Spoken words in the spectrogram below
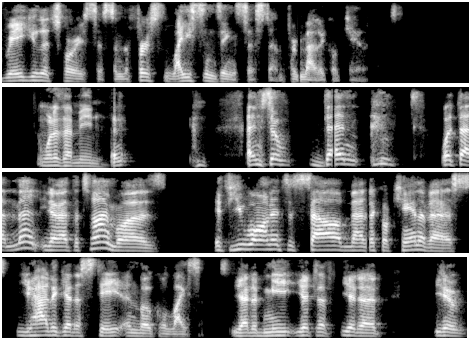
regulatory system, the first licensing system for medical cannabis. What does that mean? And, and so then what that meant, you know, at the time was if you wanted to sell medical cannabis, you had to get a state and local license. You had to meet, you had to, you had to, you know,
